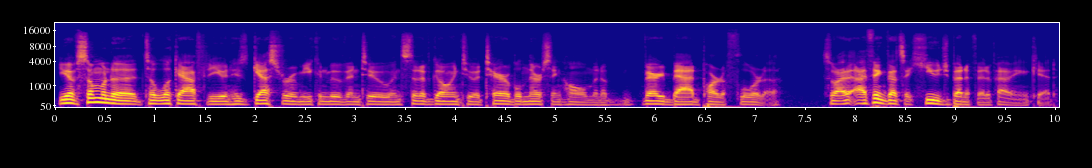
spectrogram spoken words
You have someone to, to look after you and whose guest room you can move into instead of going to a terrible nursing home in a very bad part of Florida. So I, I think that's a huge benefit of having a kid.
